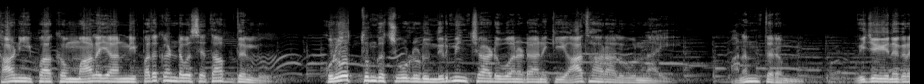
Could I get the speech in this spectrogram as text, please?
కాణీపాకం ఆలయాన్ని పదకొండవ శతాబ్దంలో కులోత్తుంగ చోళుడు నిర్మించాడు అనడానికి ఆధారాలు ఉన్నాయి. అనంతరం విజయనగర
